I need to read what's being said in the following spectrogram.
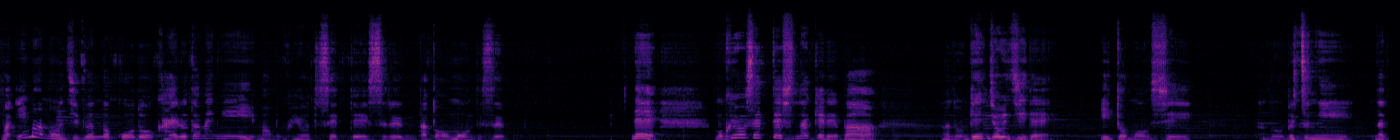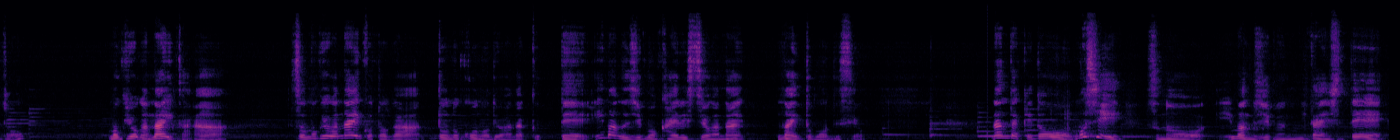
まあ、今の自分の行動を変えるために、まあ、目標って設定するんだと思うんです。で、目標設定しなければ、あの現状維持でいいと思うし、あの別に、何ていうの目標がないから、その目標がないことがどうのこうのではなくって、今の自分を変える必要がないないと思うんですよ。なんだけど、もし、その、今の自分に対して、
